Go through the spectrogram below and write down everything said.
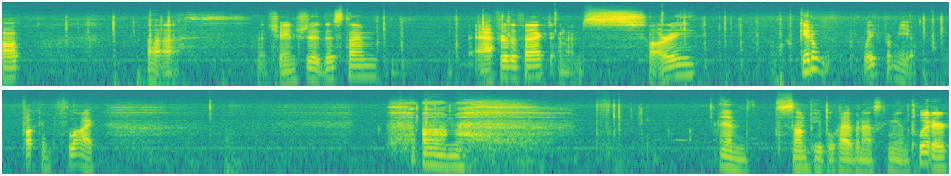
Huh? Uh, I changed it this time after the fact, and I'm sorry. Get away from you. Fucking fly. Um, and some people have been asking me on Twitter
